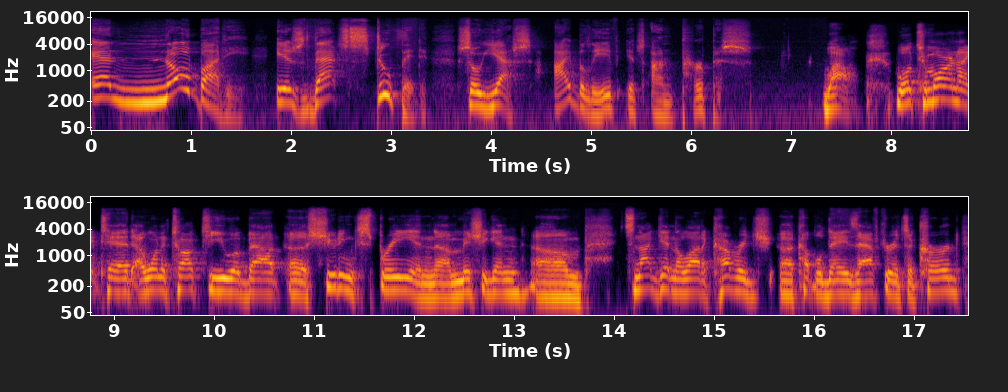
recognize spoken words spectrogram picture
And nobody is that stupid. So, yes, I believe it's on purpose. Wow. Well, tomorrow night, Ted, I want to talk to you about a shooting spree in uh, Michigan. Um, it's not getting a lot of coverage a couple days after it's occurred.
